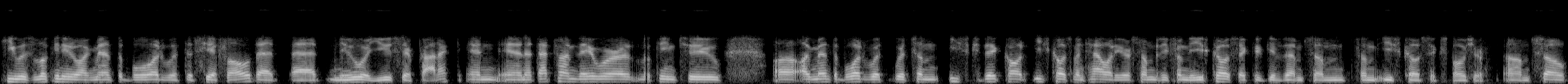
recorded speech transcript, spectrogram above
He was looking to augment the board with the CFO that, that knew or used their product. And, and at that time, they were looking to uh, augment the board with, with some East, they call it East Coast mentality or somebody from the East Coast that could give them some, some East Coast exposure. Um, so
